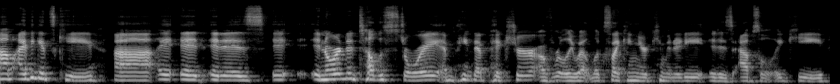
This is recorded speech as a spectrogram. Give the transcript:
um, I think it's key. Uh, it, it, it is it, in order to tell the story and paint that picture of really what looks like in your community. It is absolutely key.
